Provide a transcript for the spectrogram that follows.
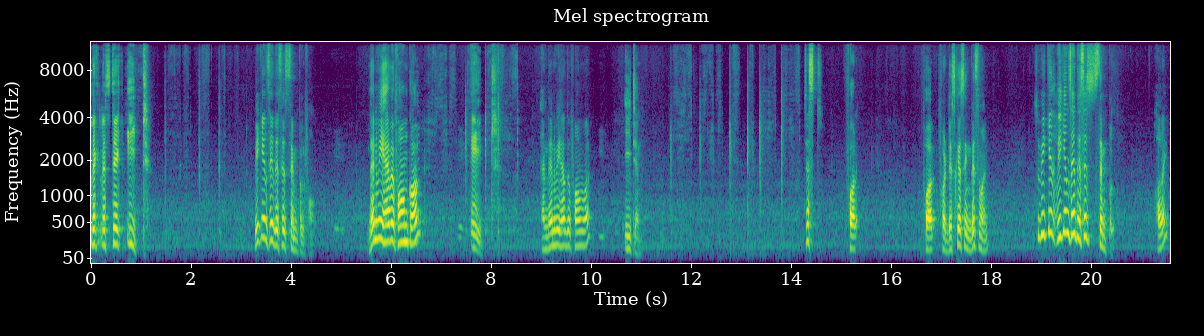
let, let's take eat. We can say this is simple form. Then we have a form called ate. And then we have the form what? Eaten. Just for, for, for discussing this one, so we can, we can say this is simple, all right?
